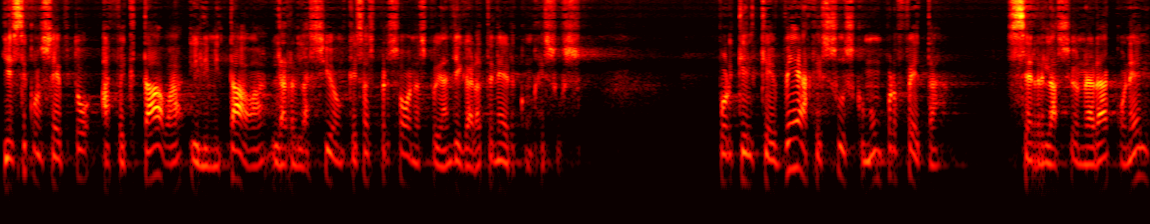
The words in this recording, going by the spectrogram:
Y este concepto afectaba y limitaba la relación que esas personas podían llegar a tener con Jesús. Porque el que ve a Jesús como un profeta, se relacionará con él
